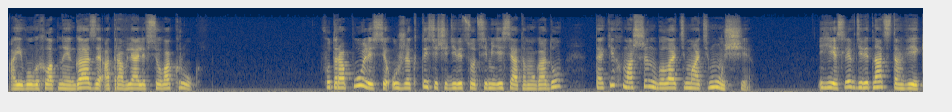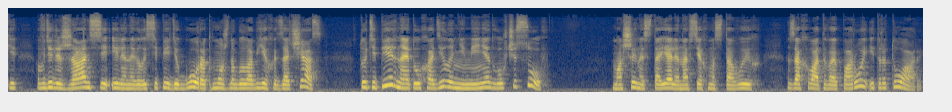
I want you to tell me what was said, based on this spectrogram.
а его выхлопные газы отравляли все вокруг. В Футарополисе уже к 1970 году таких машин была тьма тьмущая. Если в XIX веке в дилижансе или на велосипеде город можно было объехать за час, то теперь на это уходило не менее двух часов – Машины стояли на всех мостовых, захватывая порой и тротуары.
